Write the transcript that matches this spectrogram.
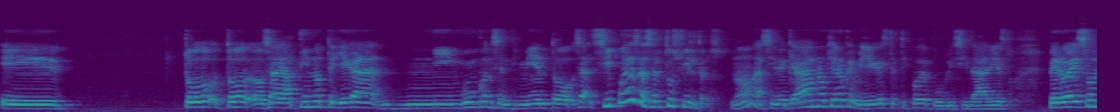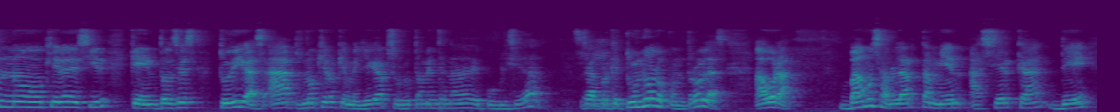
eh, todo, todo, o sea, a ti no te llega ningún consentimiento, o sea, sí puedes hacer tus filtros, ¿no? Así de que, ah, no quiero que me llegue este tipo de publicidad y esto, pero eso no quiere decir que entonces tú digas, ah, pues no quiero que me llegue absolutamente nada de publicidad, o sea, porque tú no lo controlas. Ahora, vamos a hablar también acerca de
